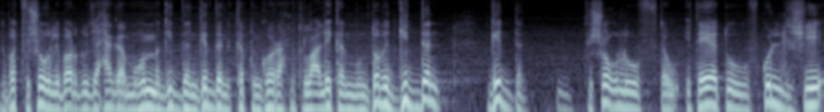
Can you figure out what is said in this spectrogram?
انضباط في شغلي برضو دي حاجة مهمة جدا جدا الكابتن جوهر رحمة الله عليه كان منضبط جدا جدا. في شغله وفي توقيتاته وفي كل شيء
